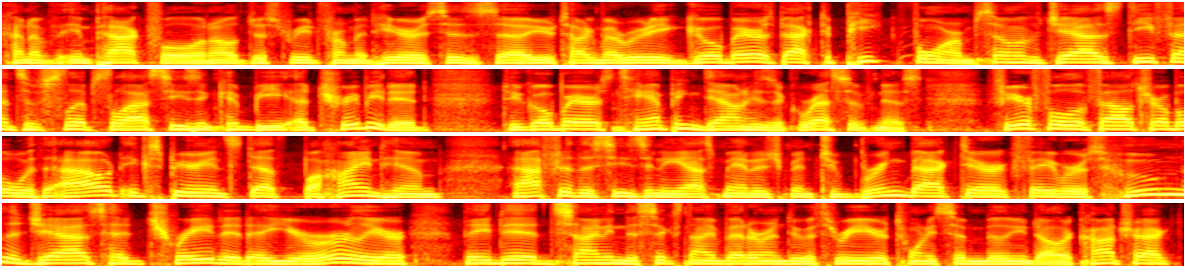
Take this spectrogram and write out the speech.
kind of impactful, and I'll just read from it here. It says, uh, You're talking about Rudy Gobert is back to peak form. Some of Jazz defensive slips last season can be attributed to Gobert's tamping down his aggressiveness. Fearful of foul trouble without experienced depth behind him, after the season, he asked management to bring back Derrick Favors, whom the Jazz had traded a year earlier. They did, signing the 6'9 veteran to a three year, $27 million contract.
